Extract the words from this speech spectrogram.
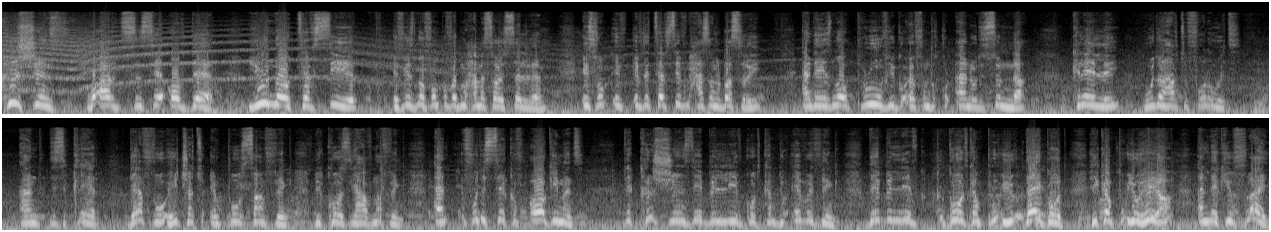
Christians who are sincere of there, you know tafsir, if it's not from Prophet Muhammad it's from if, if the tafsir from Hassan al-Basri, and there is no proof he got it from the Quran or the Sunnah, clearly we don't have to follow it. And is clear. Therefore, he tried to impose something because he have nothing. And for the sake of argument, the Christians they believe God can do everything. They believe God can put you, they God, He can put you here and make you fly.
